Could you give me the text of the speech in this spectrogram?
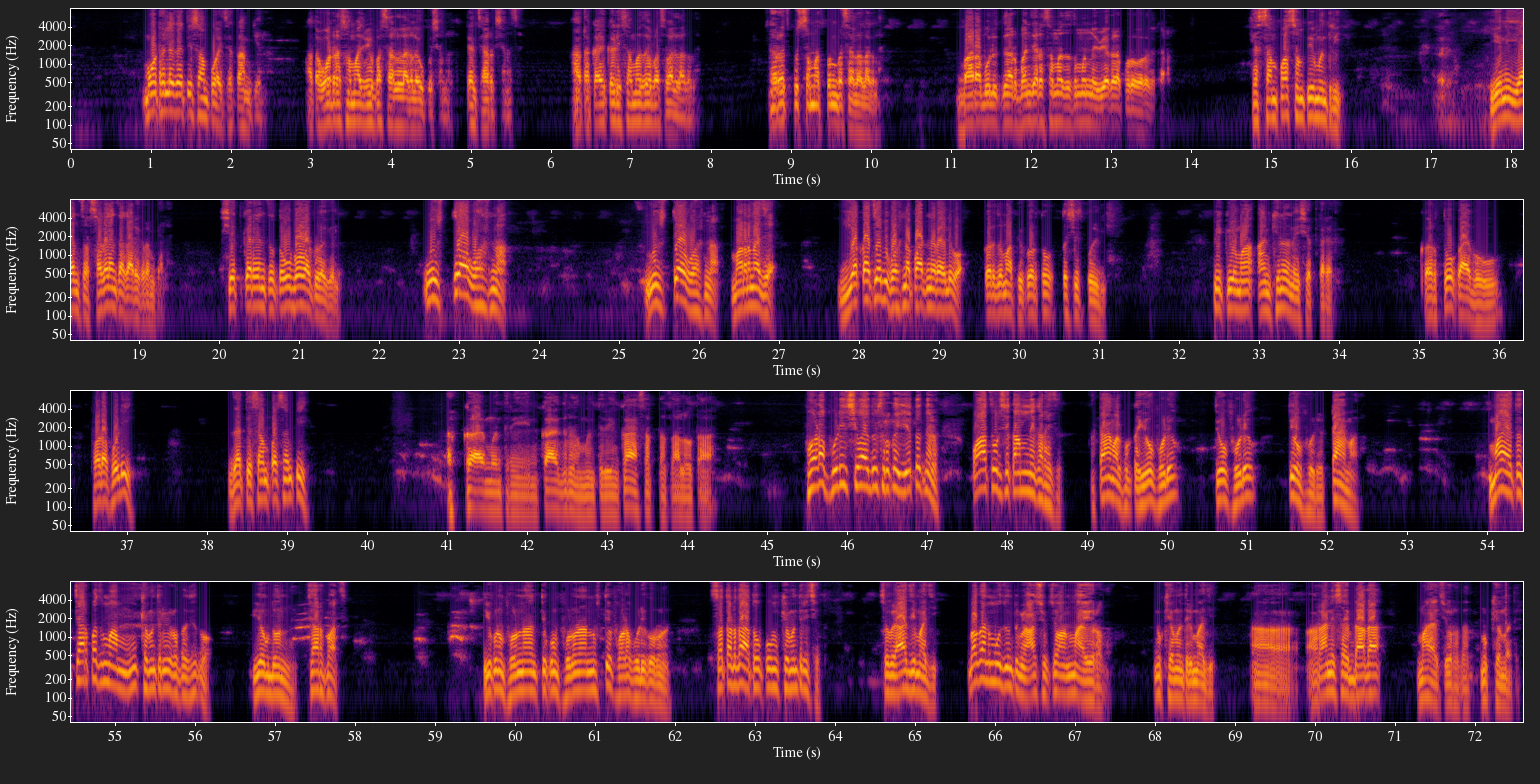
मोठ्या जाती संपवायचं काम केलं. आता वड्रा समाज बी बसायला लागला उपोषणाला. त्यांच्या आरक्षणाचा आता काय काही समाज बसवायला लागला. रजपूत समाज पण बसायला लागला. बारा बोलूतदार बंजारा समाजाचं म्हणणं वेगळा प्रवर्ग करा. हे संपा संपी मंत्री यांनी यांचा सगळ्यांचा कार्यक्रम केला. शेतकऱ्यांचं तर उभं वाटलं गेलं. नुसत्या घोषणा नुसत्या घोषणा मरणाच्या. एकाच्या बी घोषणा पाडणं राहिली बा. कर्जमाफी करतो तशीच पडली पीक विमा आणखीन नाही शेतकऱ्यात. करतो काय भाऊ? फोडाफोडी? जाते संपा संपी काय मंत्री काय गृहमंत्री काय सत्ता चालवता? फोडाफोडी शिवाय दुसरं काही येतच नाही. पाच वर्ष काम नाही करायचं. टायमाला फक्त यो फोड्यो त्यो फोड्यो त्यो फोड्यो. टायमाला. माय तर चार पाच मुख्यमंत्री विरोधात येतो. एक दोन नाही. चार पाच. इकडून फोडून आण तिकडून फोडून आण नुसते फोडाफोडी करून सात आठ दहा उपमुख्यमंत्रीच आहेत सगळे आजी माझी बघा ना मोजून तुम्ही अशोक चव्हाण महाविरोधात मुख्यमंत्री माझी राणेसाहेब दादा मायाचे विरोधात मुख्यमंत्री.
